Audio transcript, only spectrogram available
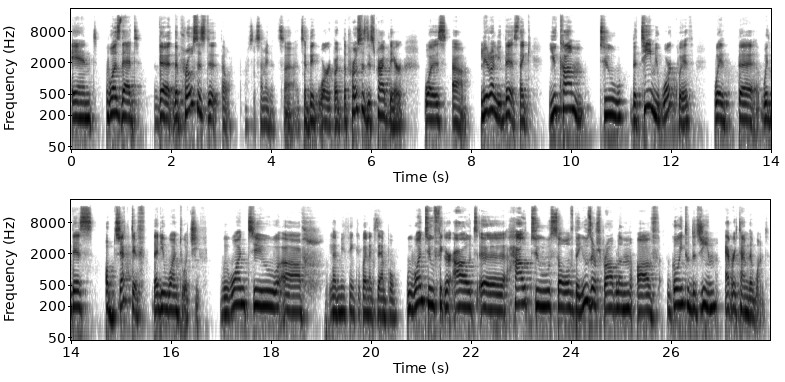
and was that the the process that oh, I mean it's uh, it's a big word, but the process described there was um, literally this: like you come to the team you work with with the with this objective that you want to achieve. We want to uh, let me think of an example. We want to figure out uh, how to solve the user's problem of going to the gym every time they want.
